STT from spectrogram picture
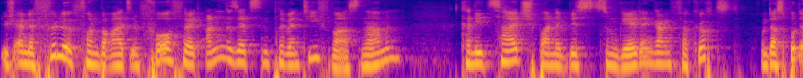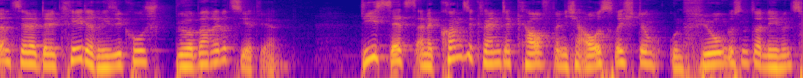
Durch eine Fülle von bereits im Vorfeld angesetzten Präventivmaßnahmen kann die Zeitspanne bis zum Geldeingang verkürzt und das potenzielle Delkrede-Risiko spürbar reduziert werden. Dies setzt eine konsequente kaufmännische Ausrichtung und Führung des Unternehmens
